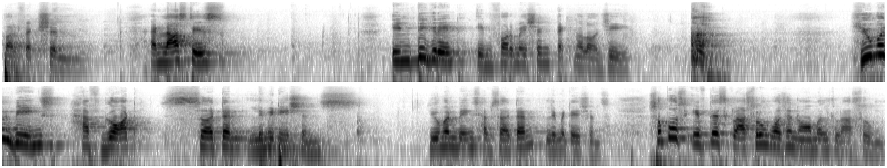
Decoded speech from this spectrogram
perfection. And last is integrate information technology. Human beings have got certain limitations. Human beings have certain limitations. Suppose if this classroom was a normal classroom,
